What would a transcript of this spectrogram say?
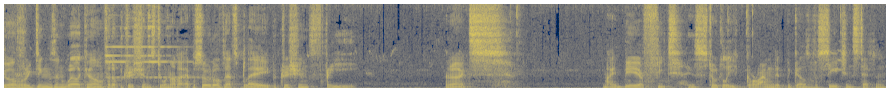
Greetings and welcome, fellow patricians, to another episode of Let's Play Patrician 3. Right. My beer fleet is totally grounded because of a siege in Stettin.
